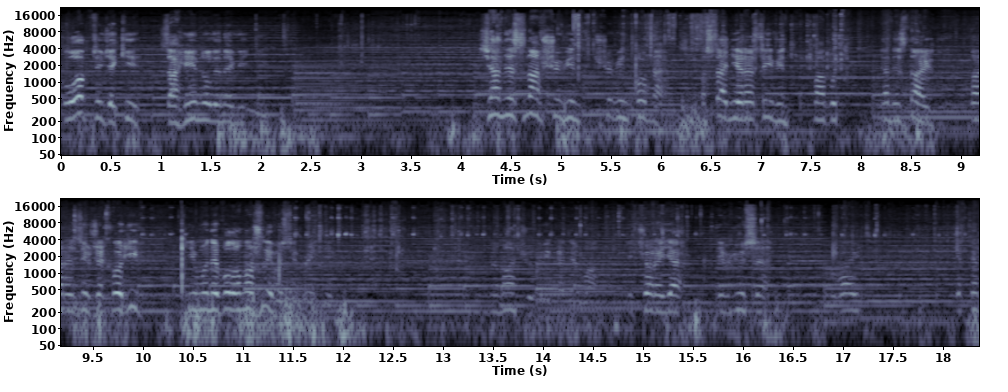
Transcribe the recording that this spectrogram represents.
хлопців, які загинули на війні. Я не знав, що він, що він помер. Останні рази він, мабуть, я не знаю, два рази вже хворів, йому не було можливості прийти. Нема чоловіка, нема. І вчора я дивлюся, бувають, яка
